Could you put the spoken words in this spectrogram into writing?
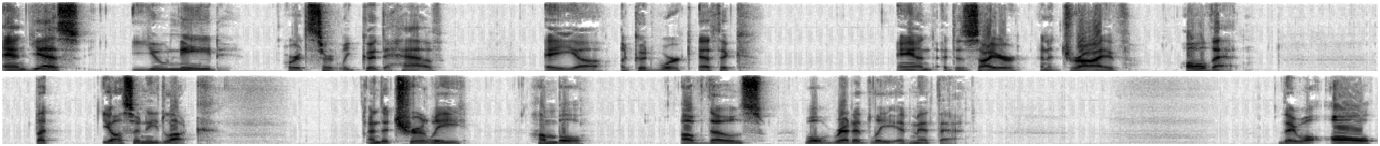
And yes, you need, or it's certainly good to have, a uh, a good work ethic and a desire and a drive, all that. But you also need luck. And the truly humble of those will readily admit that. They will all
